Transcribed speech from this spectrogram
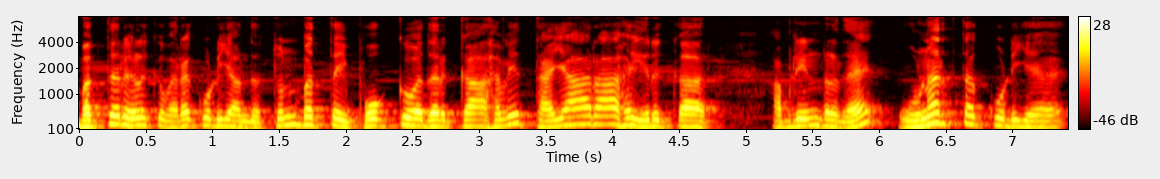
பக்தர்களுக்கு வரக்கூடிய அந்த துன்பத்தை போக்குவதற்காகவே தயாராக இருக்கார் அப்படின்றத உணர்த்தக்கூடிய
